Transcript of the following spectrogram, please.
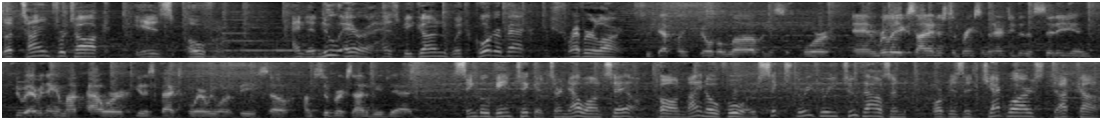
The time for talk is over, and a new era has begun with quarterback Trevor Lawrence. We definitely feel the love and the support, and I'm really excited just to bring some energy to the city and do everything in my power to get us back to where we want to be. So I'm super excited to be a Jag. Single game tickets are now on sale. Call 904 633 2000 or visit Jaguars.com.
